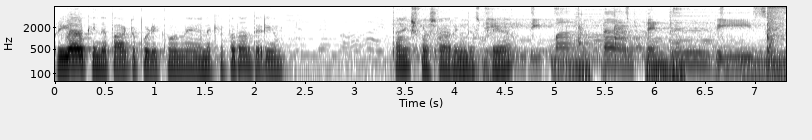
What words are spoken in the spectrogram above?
பிரியாவுக்கு இந்த பாட்டு பிடிக்கும்னு எனக்கு இப்போ தான் தெரியும். Thanks for sharing this Priya. வீசும்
